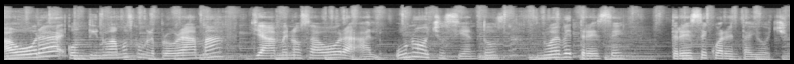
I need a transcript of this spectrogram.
Ahora continuamos con el programa. Llámenos ahora al 1-800-913-1348.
